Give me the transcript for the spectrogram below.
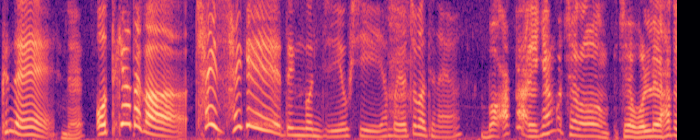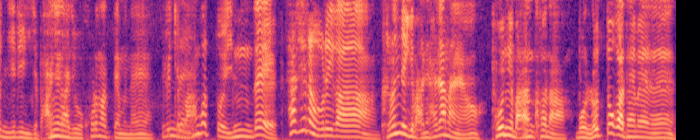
근데 네. 어떻게 하다가 차에서 살게 된 건지 혹시 한번 여쭤봐도 되나요? 뭐 아까 얘기한 것처럼 제가 원래 하던 일이 이제 망해가지고 코로나 때문에 이렇게 네. 뭐한 것도 있는데 사실은 우리가 그런 얘기 많이 하잖아요 돈이 많거나 뭐 로또가 되면은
